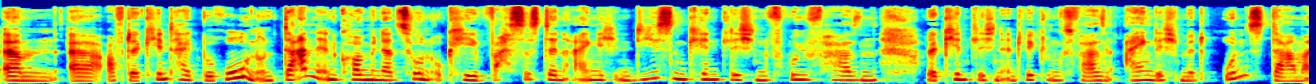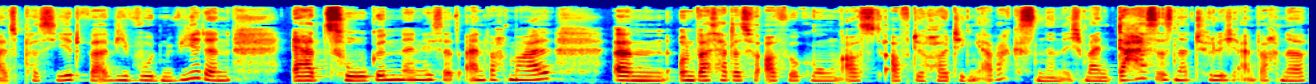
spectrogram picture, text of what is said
ähm, äh, auf der Kindheit beruhen und dann in Kombination, okay, was ist denn eigentlich in diesen kindlichen Frühphasen oder kindlichen Entwicklungsphasen eigentlich mit uns damals passiert, weil wie wurden wir denn erzogen, nenne ich es jetzt einfach mal, ähm, und was hat das für Auswirkungen aus, auf die heutigen Erwachsenen? Ich meine, das ist natürlich einfach eine,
